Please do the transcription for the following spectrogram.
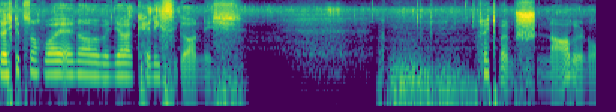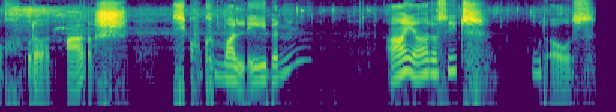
Vielleicht gibt es noch bei einer, aber wenn ja, dann kenne ich sie gar nicht. Vielleicht beim Schnabel noch. Oder beim Arsch. Ich gucke mal eben. Ah ja, das sieht gut aus.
